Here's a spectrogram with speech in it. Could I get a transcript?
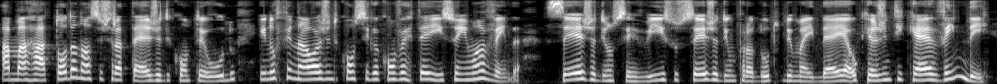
amarrar toda a nossa estratégia de conteúdo e no final a gente consiga converter isso em uma venda, seja de um serviço, seja de um produto, de uma ideia, o que a gente quer é vender.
